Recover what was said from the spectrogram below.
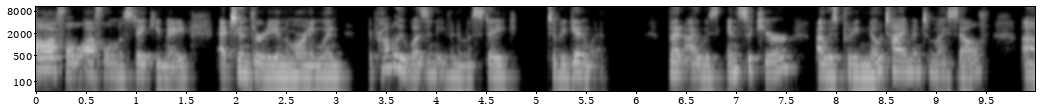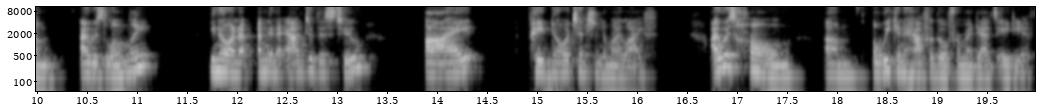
awful, awful mistake you made at 10:30 in the morning when it probably wasn't even a mistake to begin with. But I was insecure. I was putting no time into myself. Um, I was lonely, you know, and I'm going to add to this too. I paid no attention to my life. I was home um, a week and a half ago for my dad's 80th.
